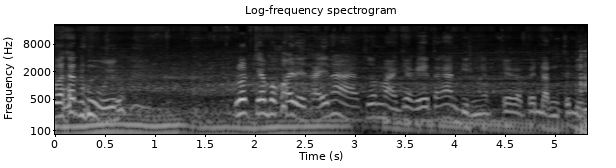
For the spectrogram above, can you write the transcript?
ว่าท่านหูอยู่ รถแกบ่ค่อยได้ไถหน้าส่วนมากแกก็เฮ็ดแต่งานดินครับแกก็ไปดันแต่ดิน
